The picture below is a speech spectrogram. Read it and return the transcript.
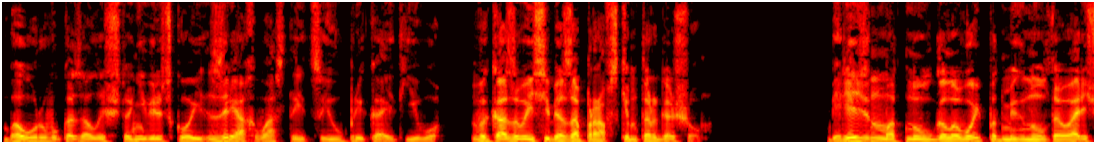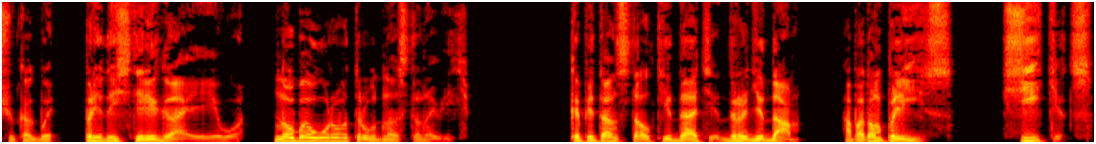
Баурову казалось, что Невельской зря хвастается и упрекает его, выказывая себя заправским торгашом. Березин мотнул головой, подмигнул товарищу, как бы предостерегая его, но Баурова трудно остановить. Капитан стал кидать дродидам, а потом плиз, ситец.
